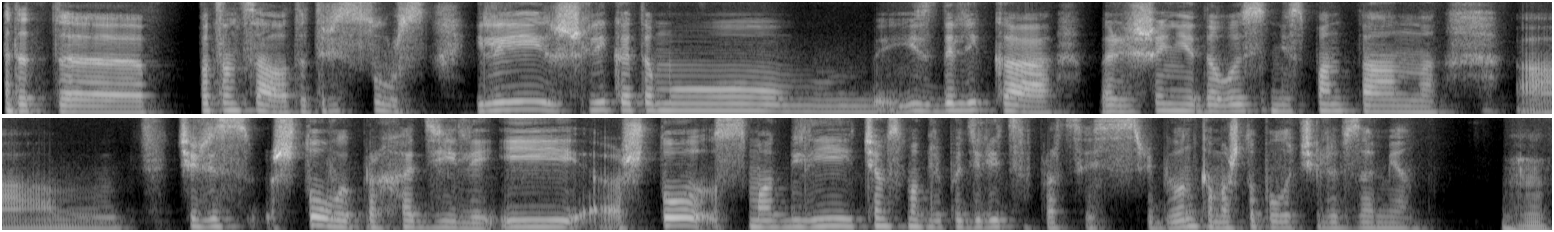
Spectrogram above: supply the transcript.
этот потенциал, этот ресурс? Или шли к этому издалека? Решение далось не спонтанно? А, через что вы проходили? И что смогли, чем смогли поделиться в процессе с ребенком, а что получили взамен? Угу.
